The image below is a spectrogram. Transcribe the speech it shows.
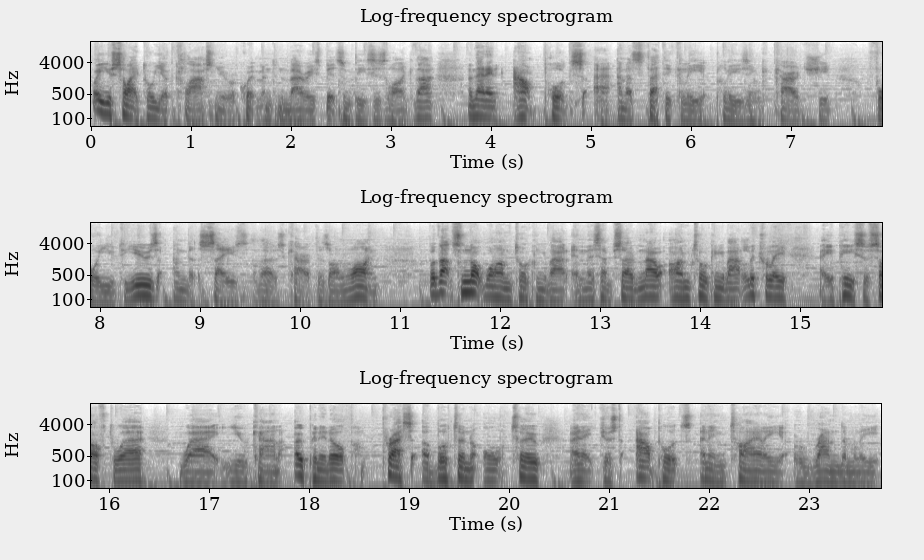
where you select all your class your equipment and various bits and pieces like that, and then it outputs uh, an aesthetically pleasing character sheet for you to use and saves those characters online. But that's not what I'm talking about in this episode. No, I'm talking about literally a piece of software where you can open it up, press a button or two, and it just outputs an entirely randomly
